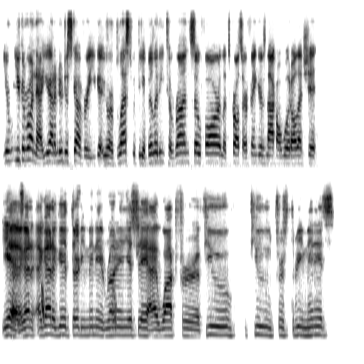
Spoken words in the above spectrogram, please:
You you can run now. You got a new discovery. You get you are blessed with the ability to run so far. Let's cross our fingers, knock on wood, all that shit. Yeah, I got I got a good 30 minute run in yesterday. I walked for a few few first three minutes.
